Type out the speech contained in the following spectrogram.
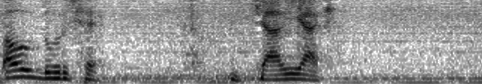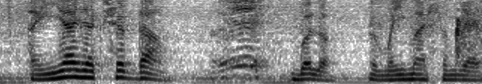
બહુ દૂર છે. ચાવી આ છે. અહીંયા જ અક્ષરધામ. બોલો તો મહિમા સમજાય.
